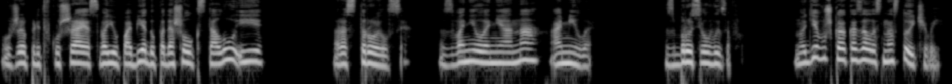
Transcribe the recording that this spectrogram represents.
Уже предвкушая свою победу, подошел к столу и... Расстроился. Звонила не она, а Мила. Сбросил вызов. Но девушка оказалась настойчивой.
